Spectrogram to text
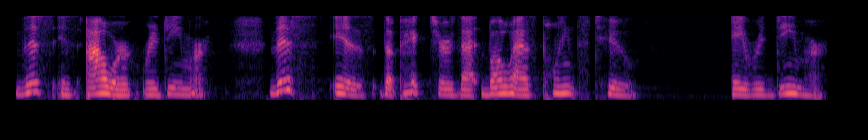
This is our Redeemer. This is the picture that Boaz points to a Redeemer.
